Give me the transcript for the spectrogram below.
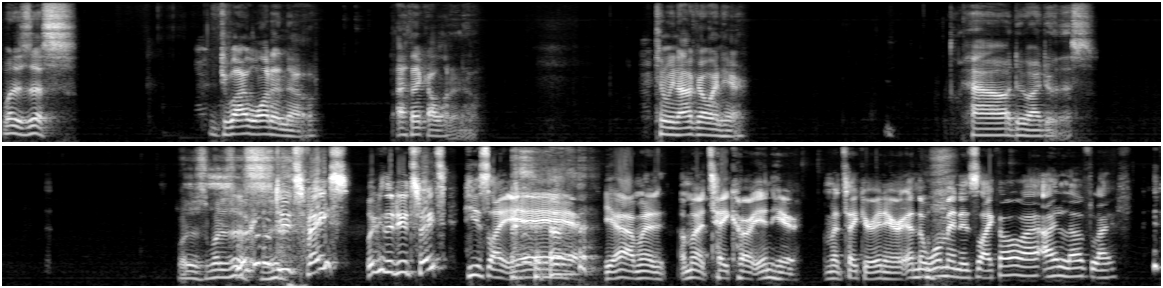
What is this? Do I want to know? I think I want to know. Can we not go in here? How do I do this? What is what is this? look at the dude's face. Look at the dude's face. He's like, yeah, yeah. I'm gonna, I'm gonna take her in here. I'm gonna take her in here. And the woman is like, oh, I, I love life. All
